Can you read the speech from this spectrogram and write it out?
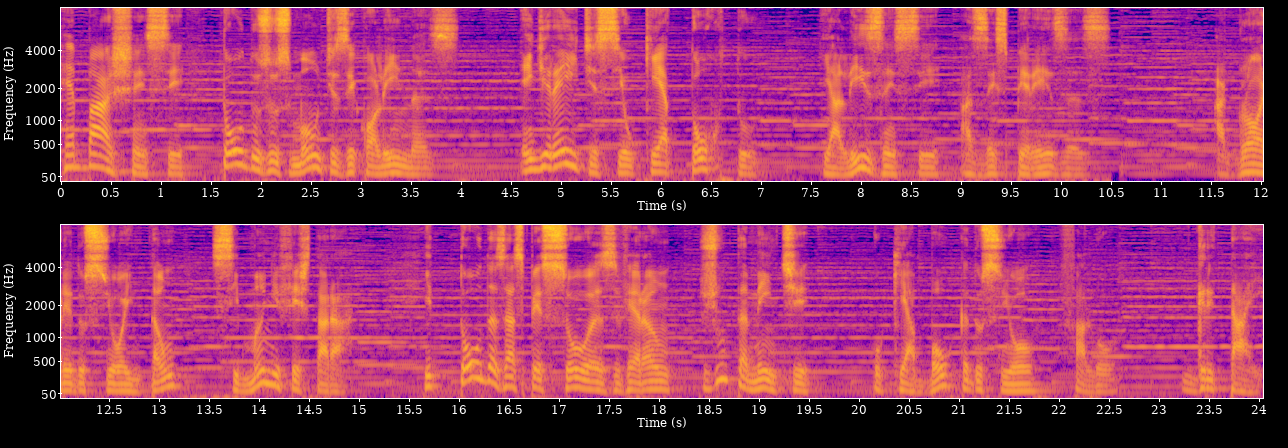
rebaixem-se todos os montes e colinas, endireite-se o que é torto e alisem-se as esperezas. A glória do Senhor então se manifestará e todas as pessoas verão juntamente o que a boca do Senhor falou gritai.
